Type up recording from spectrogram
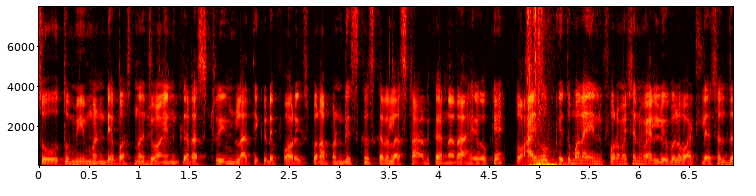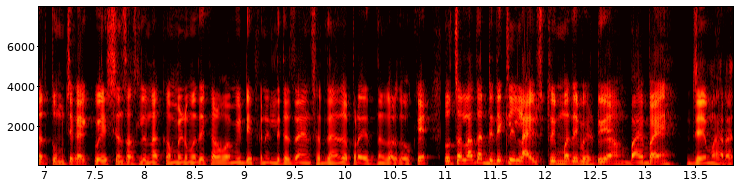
सो तुम्ही मंडेपासून जॉईन करा स्ट्रीमला तिकडे फॉरेक्स पण आपण डिस्कस करायला स्टार्ट करणार आहे ओके सो आय होप की तुम्हाला इन्फॉर्मेशन व्हॅल्युएबल वाटली असेल. जर तुमचे काही क्वेश्चन्स असले ना कमेंटमध्ये कळवा मी डेफिनेटली त्याचा आन्सर देण्याचा प्रयत्न करतो ओके तो चला आता डिरेक्टली लाईव्ह स्ट्रीममध्ये भेटूया. बाय बाय जय महाराष्ट्र.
